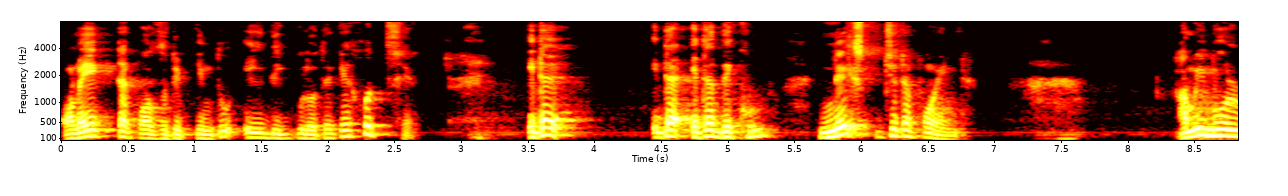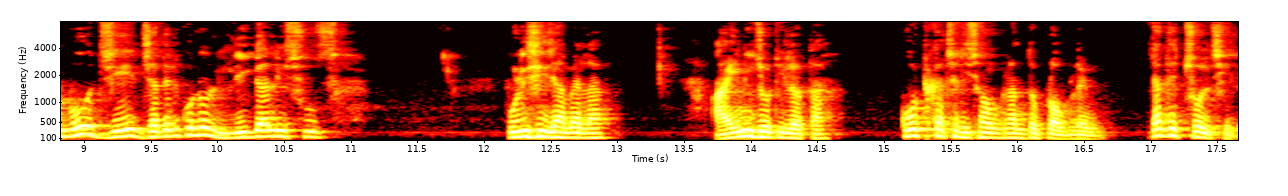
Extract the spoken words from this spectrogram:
অনেকটা পজিটিভ কিন্তু এই দিকগুলো থেকে হচ্ছে। এটা এটা এটা দেখুন। নেক্সট যেটা পয়েন্ট আমি বলব যে যাদের কোনো লিগাল ইস্যুস পুলিশি ঝামেলা, আইনি জটিলতা, কোর্ট কাছারি সংক্রান্ত প্রবলেম যাদের চলছিল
